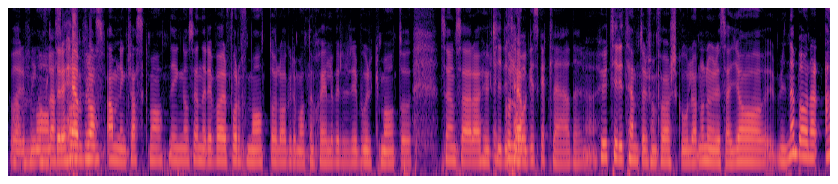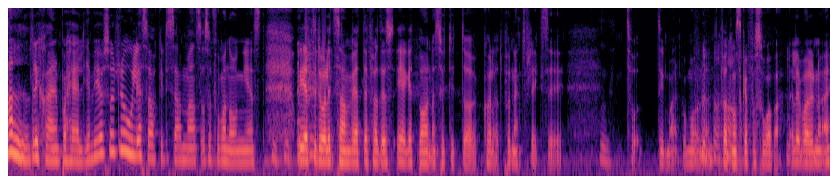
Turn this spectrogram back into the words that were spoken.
vad är det för mat? Är det hemflask, amning, flaskmatning och sen är det, vad får du för mat och lagar du maten själv eller är det burkmat? Och sen så här, hur tidigt Ekologiska kläder. Ja, hur tidigt hämtar du från förskolan? Och nu är det så här, ja, mina barn har aldrig skärm på helgen, vi gör så roliga saker tillsammans och så får man ångest. Och jättedåligt samvete för att ens eget barn har suttit och kollat på Netflix i mm. två timmar på morgonen för att man ska få sova, eller vad det nu är.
